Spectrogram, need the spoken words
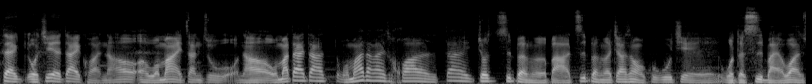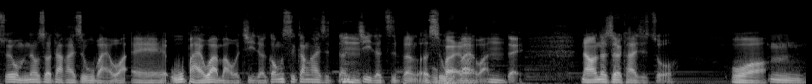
贷我借了贷款，然后呃，我妈也赞助我，然后我妈大概大，我妈大概花了大概就资本额吧，资本额加上我姑姑借我的四百万，所以我们那时候大概是五百万，诶，五百万吧，我记得公司刚开始登记的资本额是五百万，嗯，对，然后那时候开始做，哇，嗯，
